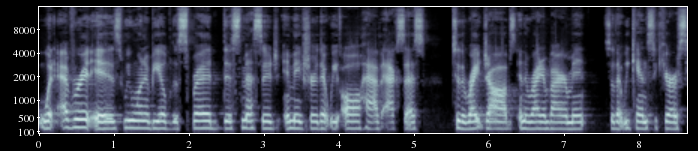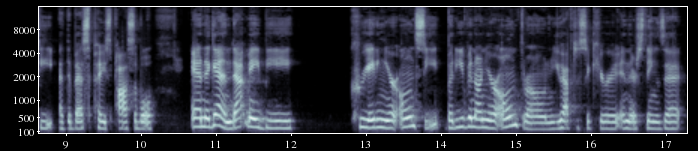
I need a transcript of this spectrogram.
whatever it is. We want to be able to spread this message and make sure that we all have access to the right jobs and the right environment so that we can secure our seat at the best place possible. And again, that may be creating your own seat, but even on your own throne, you have to secure it. And there's things that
